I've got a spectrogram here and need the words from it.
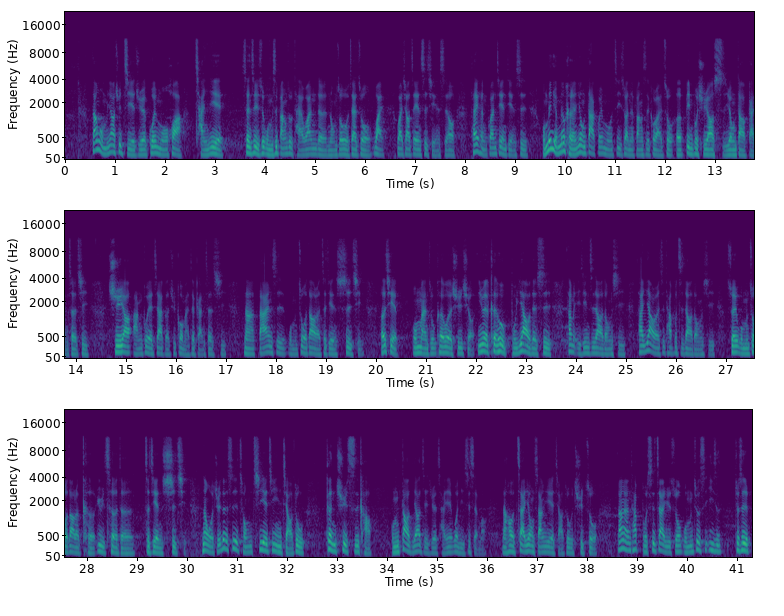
当我们要去解决规模化产业，甚至于是我们是帮助台湾的农作物在做外。外销这件事情的时候，它一个很关键点是，我们有没有可能用大规模计算的方式过来做，而并不需要使用到感测器，需要昂贵的价格去购买这感测器？那答案是我们做到了这件事情，而且我们满足客户的需求，因为客户不要的是他们已经知道的东西，他要的是他不知道的东西，所以我们做到了可预测的这件事情。那我觉得是从企业经营角度更去思考，我们到底要解决产业问题是什么？然后再用商业角度去做，当然它不是在于说我们就是一直就是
